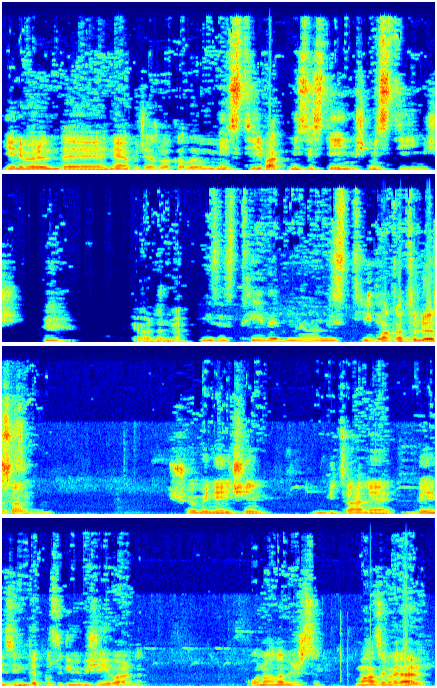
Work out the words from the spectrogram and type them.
Yeni bölümde ne yapacağız bakalım? Misty. Bak Mrs. değilmiş. Misty'ymiş. Gördün mü? Mrs. T dedin ama Miss T dedin. Bak hatırlıyorsan- Şömine için bir tane benzin deposu gibi bir şey vardı. Onu alabilirsin. Malzemeler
